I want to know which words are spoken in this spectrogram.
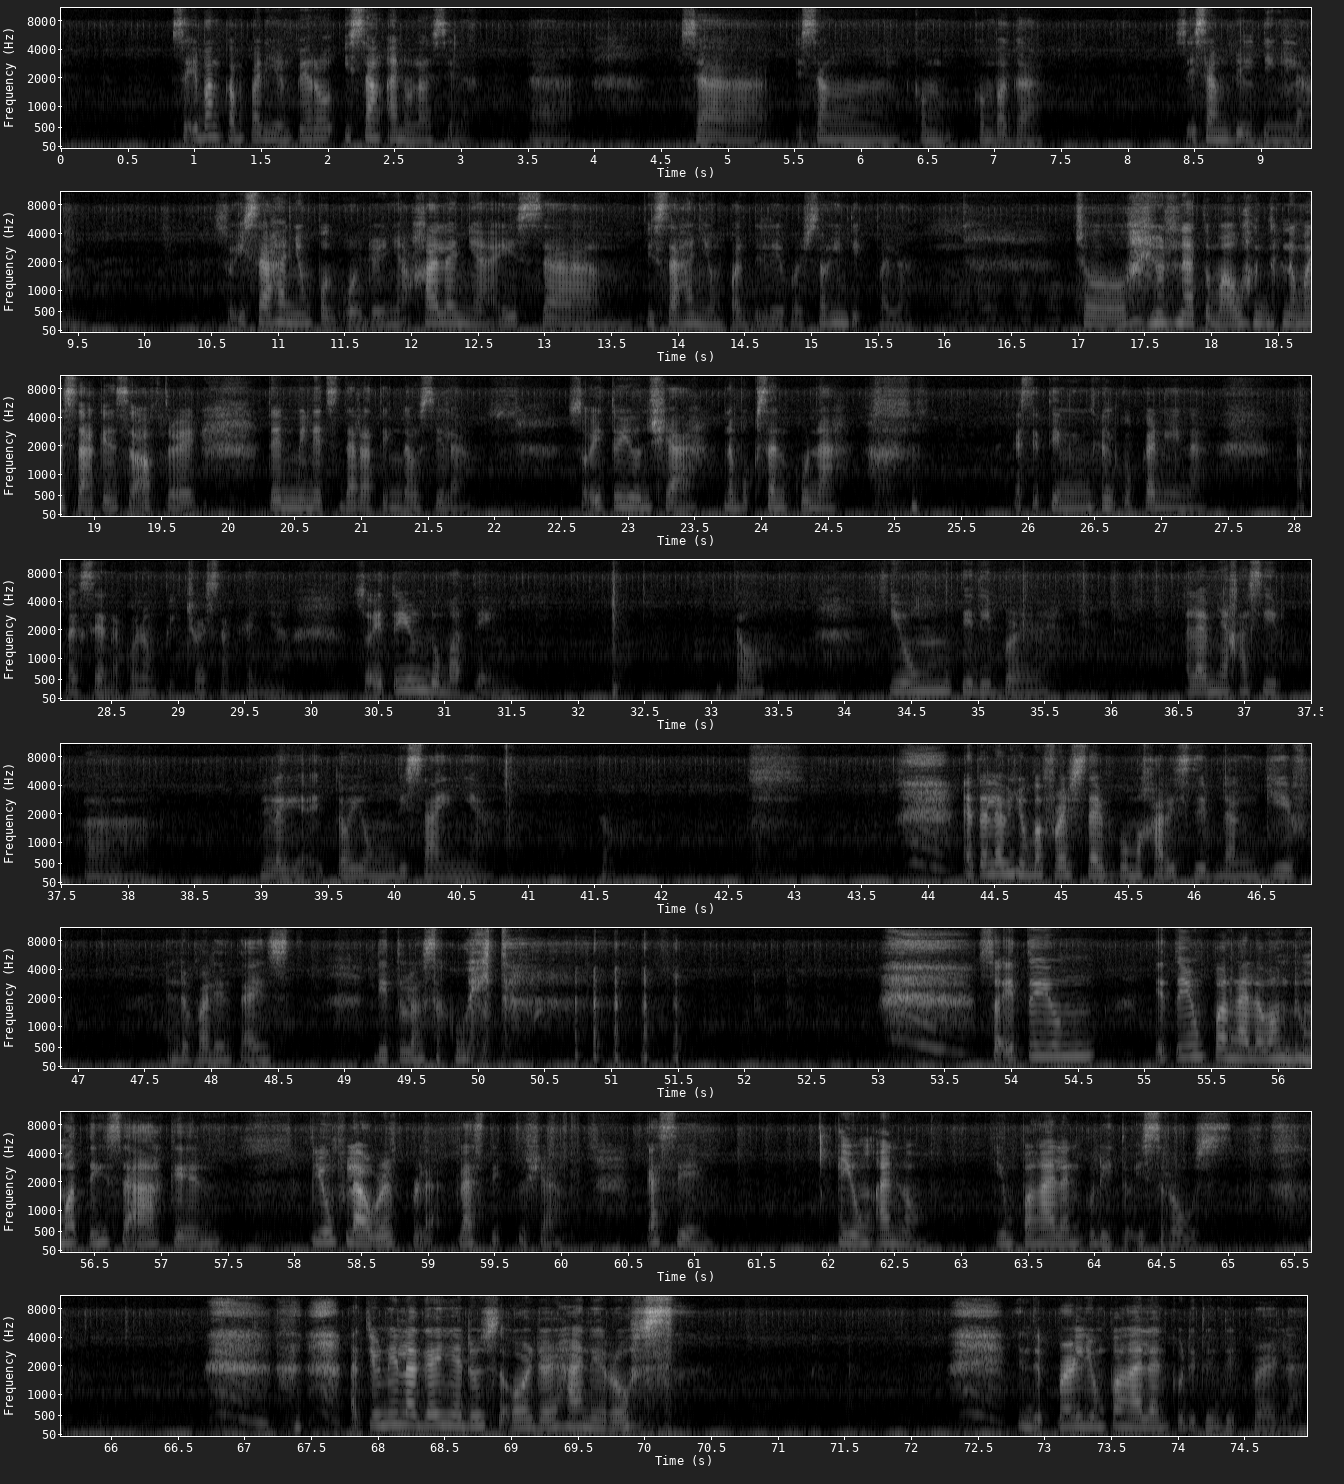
sa ibang company yun, pero isang ano lang sila. ah, sa isang, kum- kumbaga, sa isang building lang. So, isahan yung pag-order niya. Akala niya is um, isahan yung pag-deliver. So, hindi pala. So, yun na, tumawag na naman sa akin. So, after 10 minutes, darating daw sila. So, ito yun siya. Nabuksan ko na. Kasi tinignan ko kanina. At nag-send ako ng picture sa kanya. So, ito yung dumating. Ito. Yung teddy bear. Alam niya kasi, ah, nilagay, ito yung design niya. Ito. At alam niyo ba, first time ko makareceive ng gift and the Valentine's dito lang sa Kuwait. so, ito yung ito yung pangalawang dumating sa akin. Yung flower pla- plastic to siya. Kasi, yung ano, yung pangalan ko dito is Rose. At yung nilagay niya dun sa order, Honey Rose. hindi Pearl yung pangalan ko dito, hindi Pearl ah.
